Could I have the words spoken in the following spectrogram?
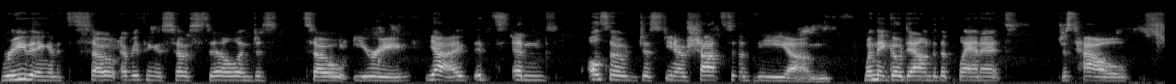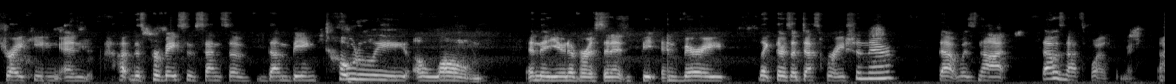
breathing and it's so everything is so still and just so eerie. Yeah it's and also just you know shots of the um when they go down to the planet just how striking and this pervasive sense of them being totally alone in the universe and it be and very like there's a desperation there that was not that was not spoiled for me.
